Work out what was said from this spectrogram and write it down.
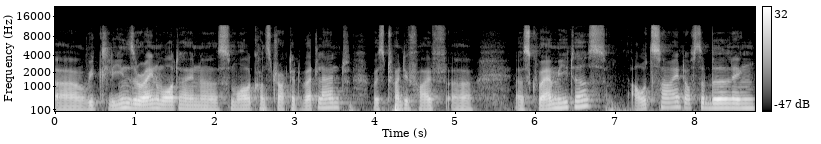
uh, we clean the rainwater in a small constructed wetland with 25 uh, uh, square meters outside of the building.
